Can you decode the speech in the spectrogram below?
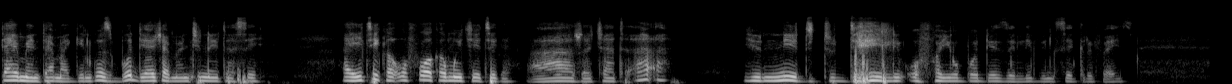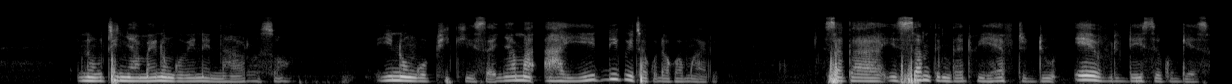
time and time again because body yacho amene tinoita sei haiti kaofuwa kamwe chete ka haa zvachata aa you need to daily offer your body as a living sacrifice. Nokuti nyama inongove nenharo so inongopikisa nyama haidi kuita kuda kwamwari saka is something that we have to do every day sekugeza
